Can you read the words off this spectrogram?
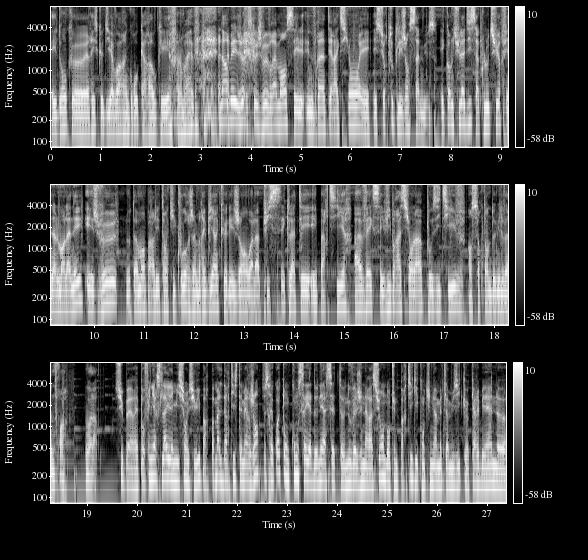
Et donc, euh, il risque d'y avoir un gros karaoké. Enfin bref. non, mais je- ce que je veux vraiment, c'est une vraie interaction et, et surtout que les gens s'amusent. Et comme tu l'as dit, ça clôture finalement l'année. Et je veux, notamment par les temps qui courent, j'aimerais bien que les gens voilà, puissent s'éclater et partir avec ces vibrations-là positives en sortant de 2023. Voilà. Super. Et pour finir cela, l'émission est suivie par pas mal d'artistes émergents. Ce serait quoi ton conseil à donner à cette nouvelle génération, dont une partie qui continue à mettre la musique caribéenne euh,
